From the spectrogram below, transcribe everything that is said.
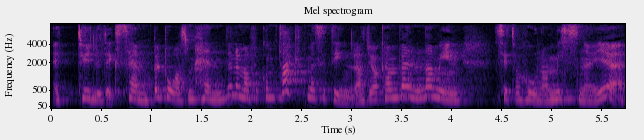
ett tydligt exempel på vad som händer när man får kontakt med sitt inre. Att jag kan vända min situation av missnöje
